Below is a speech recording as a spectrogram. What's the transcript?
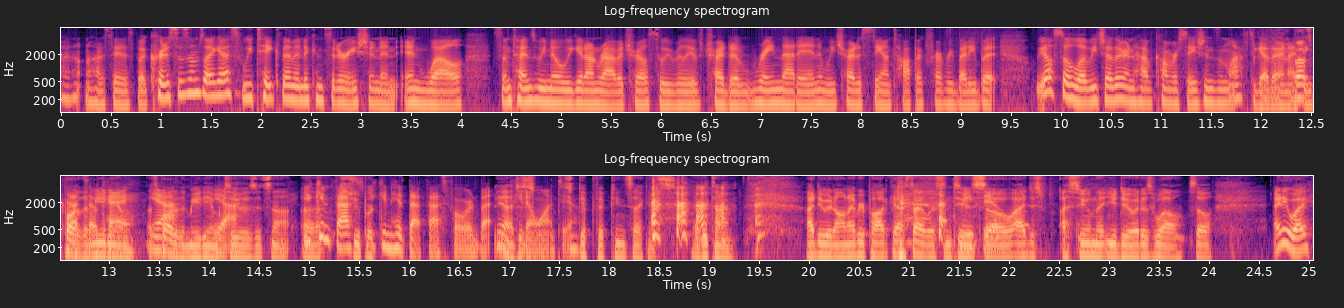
I don't know how to say this, but criticisms. I guess we take them into consideration, and, and well, sometimes we know we get on rabbit trails, so we really have tried to rein that in, and we try to stay on topic for everybody. But we also love each other and have conversations and laugh together, and I That's think part that's of the medium. okay. That's Yeah. part of the medium Yeah. too. Is it's not You can fast. super You can hit that fast forward button Yeah, if you don't want to. Skip 15 seconds every time. I do it on every podcast I listen to, so. I just assume that you do it as well. So, anyway,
